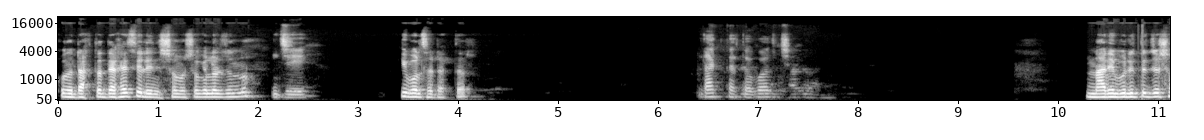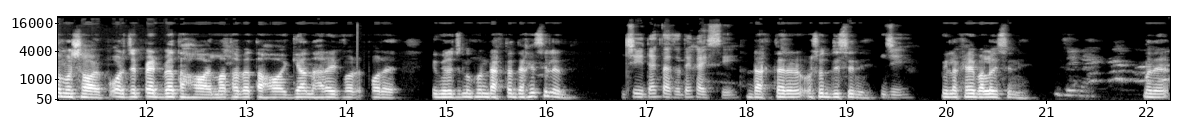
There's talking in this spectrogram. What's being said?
কোনো ডাক্তার দেখাইছিলেন সমস্যাগুলোর জন্য? জি। কি বলছে ডাক্তার? ডাক্তার তো বলছে। নারী বুড়িতে যে সমস্যা হয় ওর যে পেট ব্যথা হয় মাথা ব্যথা হয় জ্ঞান হারাই পড়ে- পড়ে এগুলোর জন্য কোন ডাক্তার দেখাইছিলেন? জি ডাক্তার তো দেখাইছি। ডাক্তারের ওষুধ দিছেনি? জি। এগুলা খাই ভালো হয়েছে নি? মানে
